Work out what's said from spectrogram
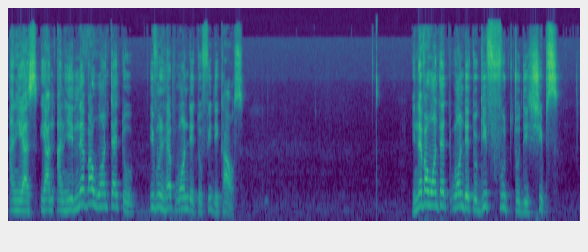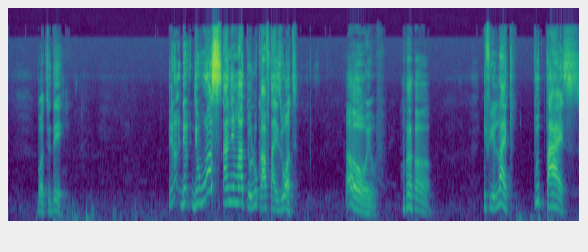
And he has he, and, and he never wanted to even help one day to feed the cows. He never wanted one day to give food to the sheep. But today, you know, the, the worst animal to look after is what? Oh, if you like, put ties,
